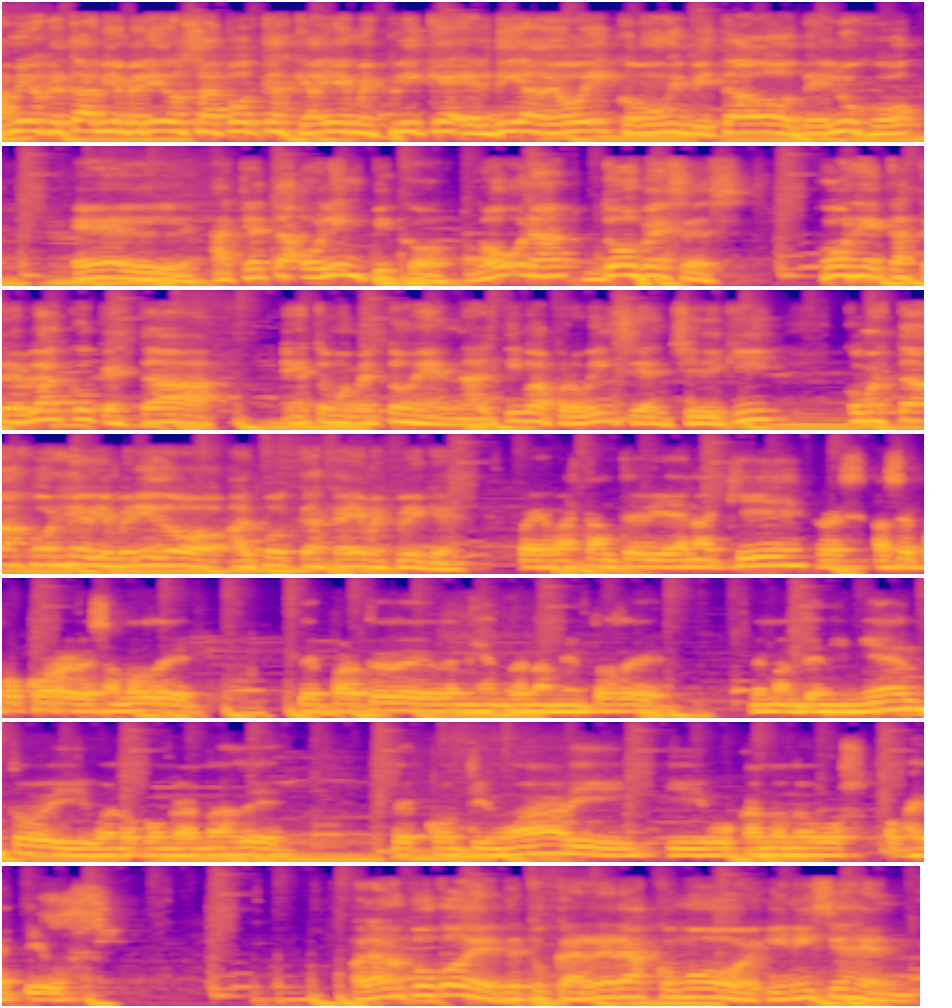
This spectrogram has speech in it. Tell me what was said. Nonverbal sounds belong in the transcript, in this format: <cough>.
Amigos, ¿qué tal? Bienvenidos al podcast que alguien me explique el día de hoy con un invitado de lujo, el atleta olímpico, no una, dos veces, Jorge Castelblanco, que está en estos momentos en Altiva Provincia, en Chiriquí. ¿Cómo está Jorge? Bienvenido al podcast que alguien me explique. Pues bastante bien aquí, hace poco regresando de, parte de, mis entrenamientos de, mantenimiento y bueno, con ganas de, continuar y buscando nuevos objetivos hablar un poco de, tu carrera, cómo inicias en,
